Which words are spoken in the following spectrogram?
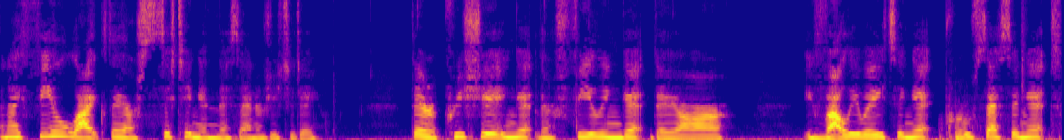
And I feel like they are sitting in this energy today. They're appreciating it, they're feeling it, they are evaluating it, processing it.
